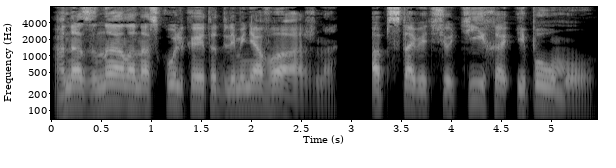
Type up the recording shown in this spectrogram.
Она знала, насколько это для меня важно — обставить все тихо и по уму.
